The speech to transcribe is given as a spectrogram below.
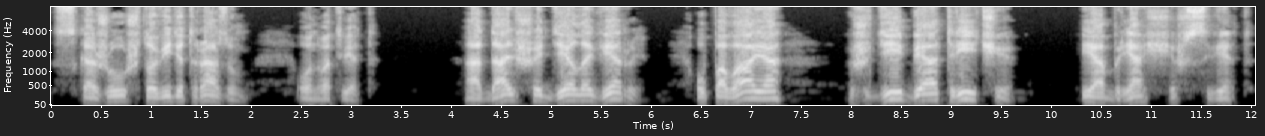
Скажу, что видит разум, — он в ответ. А дальше дело веры. Уповая, жди Беатриче и обрящешь свет.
